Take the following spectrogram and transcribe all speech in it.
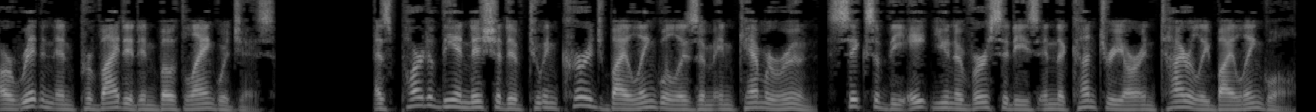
are written and provided in both languages. As part of the initiative to encourage bilingualism in Cameroon, six of the eight universities in the country are entirely bilingual.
